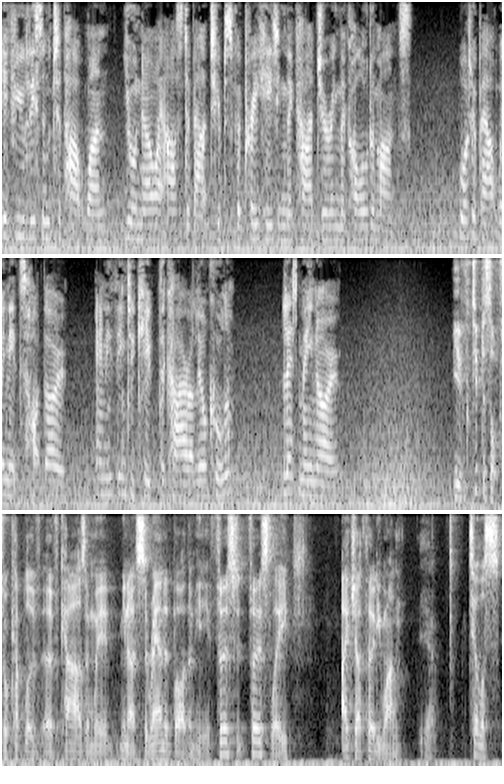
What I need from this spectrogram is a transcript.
If you listened to part one, you'll know I asked about tips for preheating the car during the colder months. What about when it's hot though? Anything to keep the car a little cooler? Let me know. You've tipped us off to a couple of, of cars, and we're you know surrounded by them here. First, firstly, HR31. Yeah. Tell us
